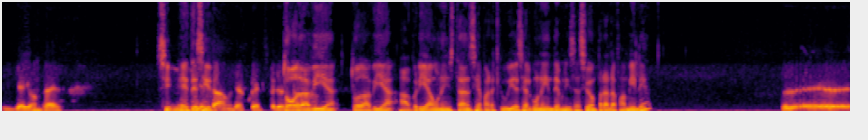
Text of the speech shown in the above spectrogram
Y ya íbamos a eso. Sí, y, es decir, de acuerdo, pero todavía, no. todavía habría una instancia para que hubiese alguna indemnización para la familia. Pues, eh,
